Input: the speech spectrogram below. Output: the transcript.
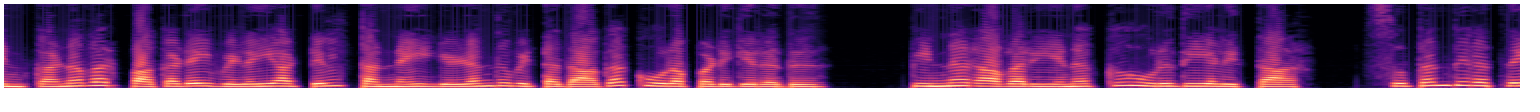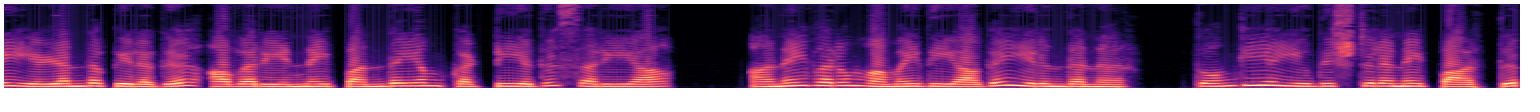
என் கணவர் பகடை விளையாட்டில் தன்னை இழந்துவிட்டதாக கூறப்படுகிறது. பின்னர் அவர் எனக்கு உறுதியளித்தார். சுதந்திரத்தை இழந்த பிறகு அவர் என்னை பந்தயம் கட்டியது சரியா? அனைவரும் அமைதியாக இருந்தனர். தொங்கிய யுதிஷ்டிரனை பார்த்து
